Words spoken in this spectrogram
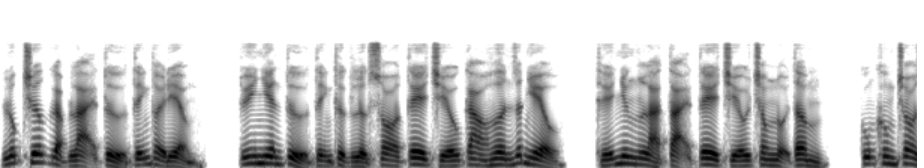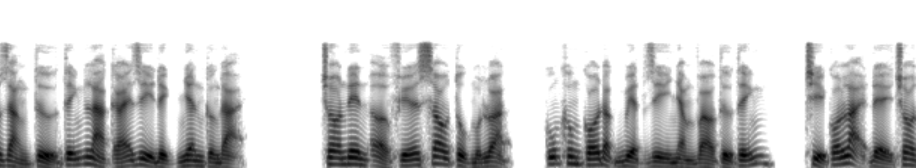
Lúc trước gặp lại tử tĩnh thời điểm, tuy nhiên tử tĩnh thực lực so tê chiếu cao hơn rất nhiều, thế nhưng là tại tê chiếu trong nội tâm, cũng không cho rằng tử tĩnh là cái gì địch nhân cường đại. Cho nên ở phía sau tục một loạt, cũng không có đặc biệt gì nhằm vào tử tĩnh, chỉ có lại để cho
